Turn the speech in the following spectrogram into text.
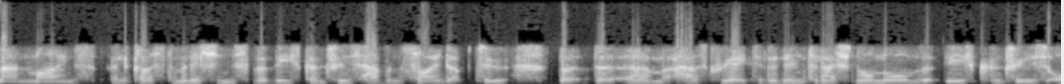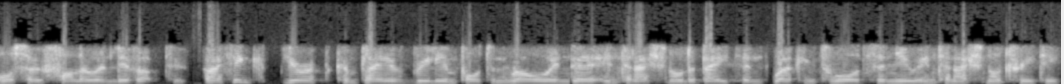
landmines and cluster munitions that these countries haven't signed up to, but that um, has created an international norm that these countries also follow and live up to. I think Europe can play a really important role in the international debate and working towards a new international treaty.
